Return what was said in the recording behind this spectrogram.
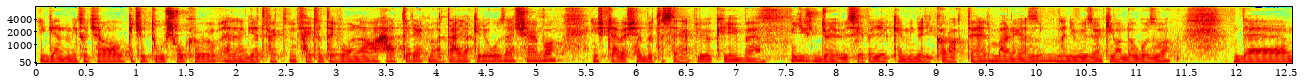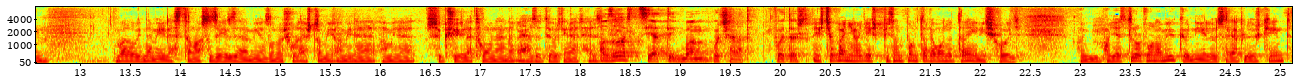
Igen, mint hogyha kicsit túl sok energiát fejtettek volna a hátterek, meg a tájak kidolgozásába, és kevesebbet a szereplőkébe. Így is gyönyörű szép egyébként mindegyik karakter, bár az lenyűgözően ki van dolgozva, de valahogy nem éreztem azt az érzelmi azonosulást, ami, amire, amire szükség lett volna ehhez a történethez. Az arcjátékban, bocsánat, folytasd. És csak annyi, hogy és viszont pont arra gondoltam én is, hogy, hogy, hogy ez tudott volna működni előszereplősként,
